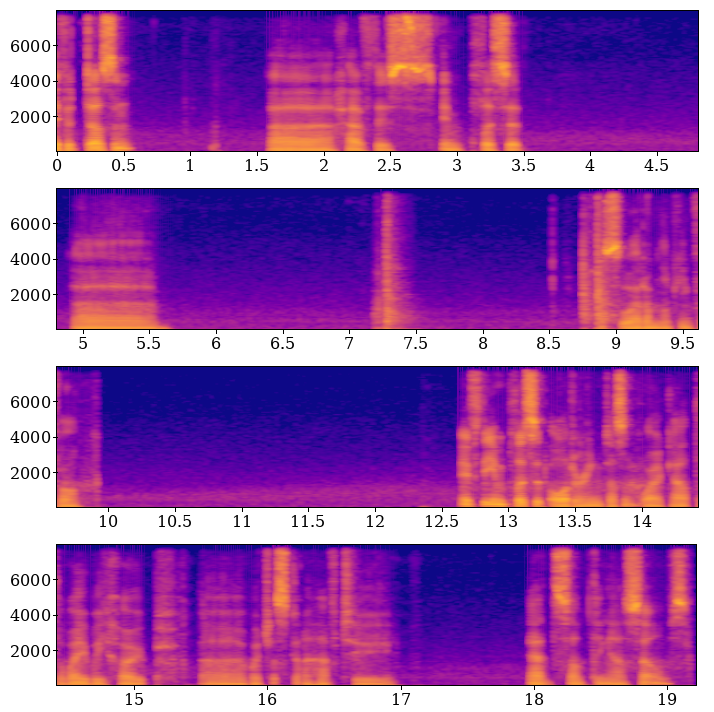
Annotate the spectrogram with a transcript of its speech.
If it doesn't uh, have this implicit uh, what's the word I'm looking for? If the implicit ordering doesn't work out the way we hope, uh, we're just going to have to add something ourselves.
